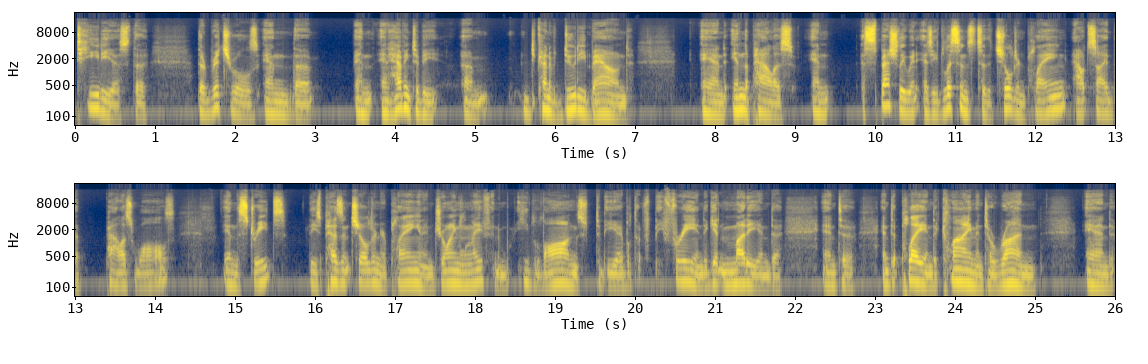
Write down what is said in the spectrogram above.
tedious. The, the rituals and the, and and having to be um, kind of duty bound, and in the palace, and especially when as he listens to the children playing outside the palace walls, in the streets. These peasant children are playing and enjoying life, and he longs to be able to be free and to get muddy and to and to and to play and to climb and to run. And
